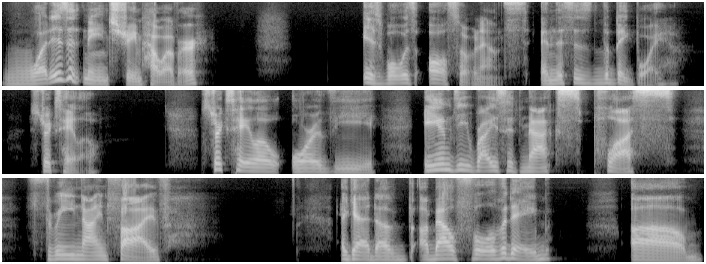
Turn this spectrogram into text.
What isn't mainstream, however, is what was also announced, and this is the big boy, Strix Halo. Strix Halo, or the AMD Ryzen Max Plus 395. Again, a, a mouthful of a name. Um,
